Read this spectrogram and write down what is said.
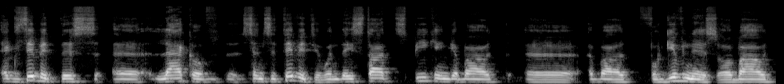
exhibit this uh, lack of sensitivity when they start speaking about uh, about forgiveness or about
